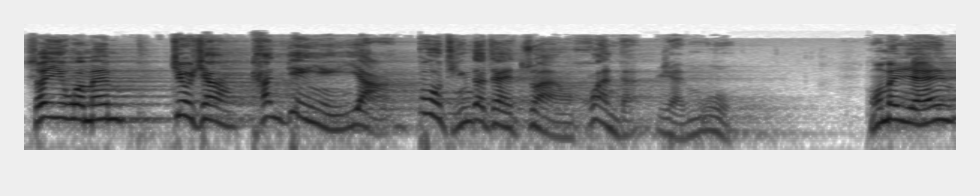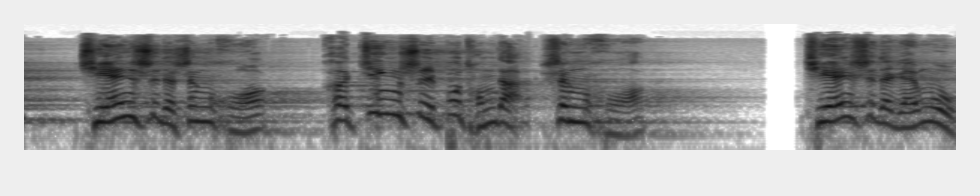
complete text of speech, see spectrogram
所以我们就像看电影一样，不停的在转换的人物。我们人前世的生活和今世不同的生活。前世的人物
